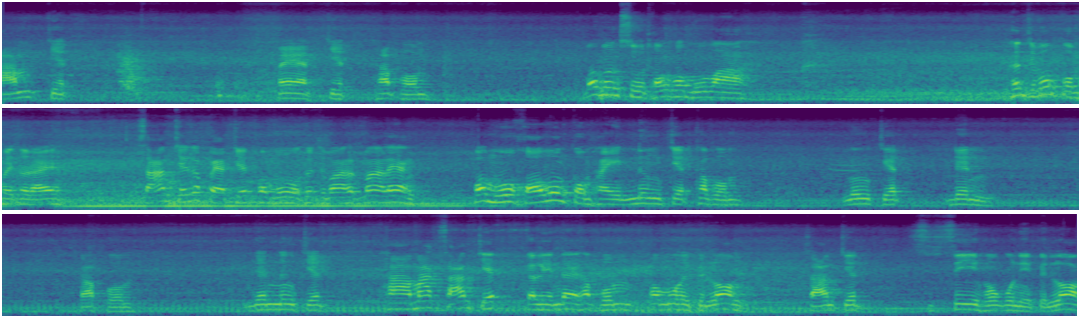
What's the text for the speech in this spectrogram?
ามเจ็ดแปดเจ็ดครับผมมาเบิ่งสูตรของพ่อหมูว่า เพิ่นจะวงกลมให้ตัวใดสามเจ็ดกับแปดเจ็ดพ่อหมูเพิ่นจะมามาแรงพ่อหมูขอวงกลมให้หนึ่งเจ็ดครับผมหนึ่งเจ็ดเด่น ครับผม เด่นหนึ่งเจ็ดถ้ามักสามเจ็ดก็เรียนได้ครับผมพ่อโมให้เป็นร่องสามเจ็ดสี่หกวันนี้เป็นร่อง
